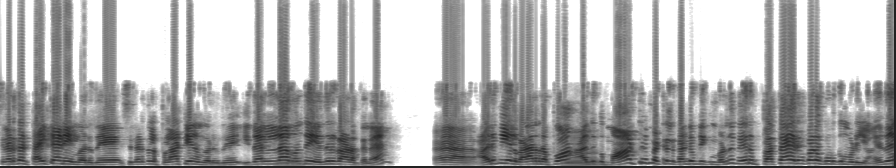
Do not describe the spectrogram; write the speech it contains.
சில இடத்துல டைட்டானியம் வருது சில இடத்துல பிளாட்டினம் வருது. இதெல்லாம். வந்து எதிர்காலத்துல அறிவியல் வளர்றப்போ. அதுக்கு மாற்று மெட்டல் கண்டுபிடிக்கும் பொழுது வெறும் பத்தாயிரம் கூட கொடுக்க முடியும். இது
